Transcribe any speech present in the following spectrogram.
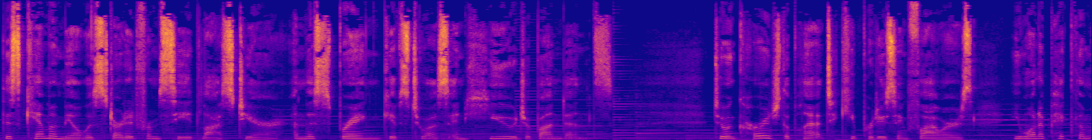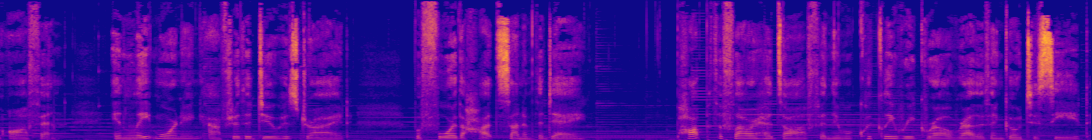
This chamomile was started from seed last year, and this spring gives to us in huge abundance. To encourage the plant to keep producing flowers, you want to pick them often, in late morning after the dew has dried, before the hot sun of the day. Pop the flower heads off, and they will quickly regrow rather than go to seed.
